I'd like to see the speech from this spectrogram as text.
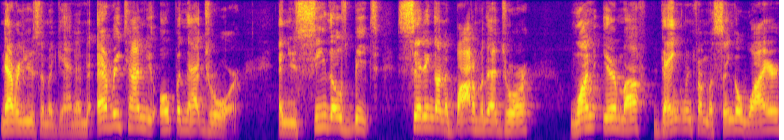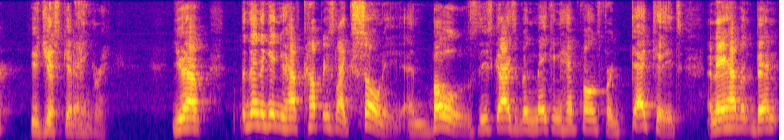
never use them again. And every time you open that drawer, and you see those beats sitting on the bottom of that drawer, one earmuff dangling from a single wire, you just get angry. You have, but then again, you have companies like Sony and Bose. These guys have been making headphones for decades and they haven't been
